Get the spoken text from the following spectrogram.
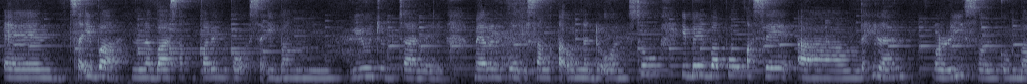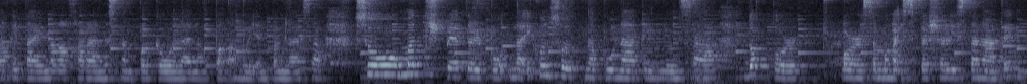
And sa iba na nabasa ko pa rin po sa ibang YouTube channel meron pong isang taon na doon. So iba-iba po kasi ang dahilan or reason kung bakit tayo nakakaranas ng pagkawala ng pangamoy and panglasa so much better po na i-consult na po natin yun sa doktor or sa mga espesyalista natin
